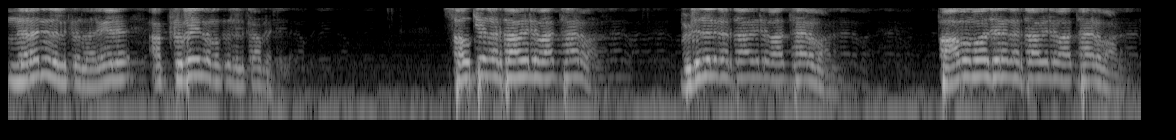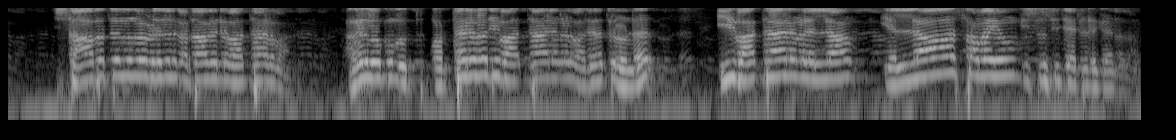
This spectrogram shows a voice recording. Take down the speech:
നിറഞ്ഞു നിൽക്കുന്നത് അല്ലെങ്കിൽ ആ കൃപയിൽ നമുക്ക് നിൽക്കാൻ പറ്റുന്നത്. സൗഖ്യം കർത്താവിന്റെ വാഗ്ദാനമാണ്. വിടുതൽ കർത്താവിന്റെ വാഗ്ദാനമാണ്. പാപമോചനം കർത്താവിന്റെ വാഗ്ദാനമാണ്. ശാപത്തിൽ നിന്ന് വിടുതൽ കർത്താവിന്റെ വാഗ്ദാനമാണ്. അങ്ങനെ നോക്കുമ്പോൾ ഒട്ടനവധി വാഗ്ദാനങ്ങൾ വചനത്തിലുണ്ട്. ഈ വാഗ്ദാനങ്ങളെല്ലാം എല്ലാ സമയവും വിശ്വസിച്ച് ഏറ്റെടുക്കേണ്ടതാണ്.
